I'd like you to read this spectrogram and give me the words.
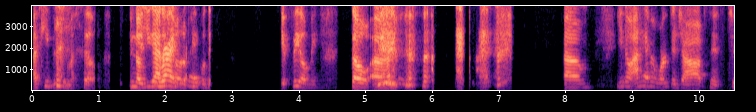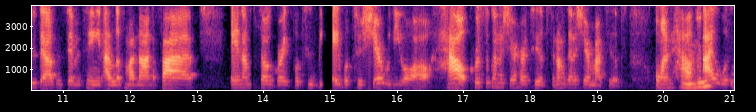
I keep it to myself. You know, you got to right, show the right. people that you feel me. So, uh, um, you know, I haven't worked a job since 2017. I left my nine to five. And I'm so grateful to be able to share with you all how Crystal gonna share her tips and I'm gonna share my tips on how mm-hmm. I was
